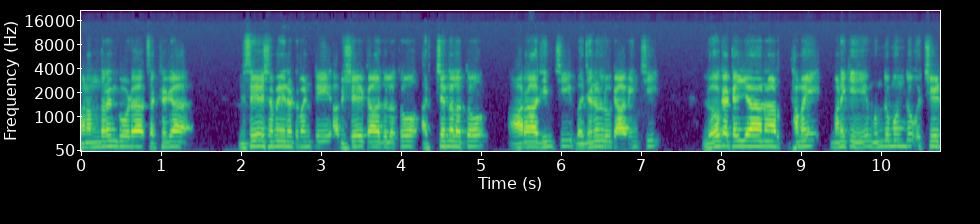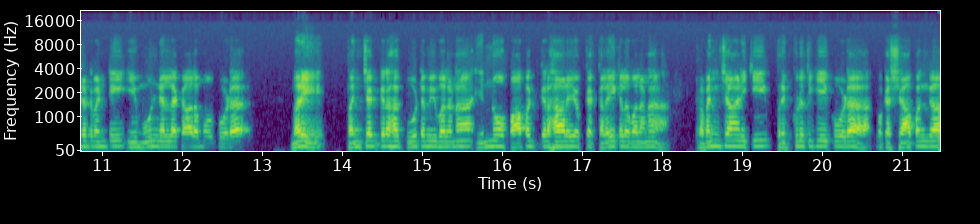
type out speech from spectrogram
మనందరం కూడా చక్కగా విశేషమైనటువంటి అభిషేకాదులతో అర్చనలతో ఆరాధించి భజనలు గావించి లోక కళ్యాణార్థమై మనకి ముందు ముందు వచ్చేటటువంటి ఈ మూడు నెలల కాలము కూడా మరి పంచగ్రహ కూటమి వలన ఎన్నో పాపగ్రహాల యొక్క కలయికల వలన ప్రపంచానికి ప్రకృతికి కూడా ఒక శాపంగా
